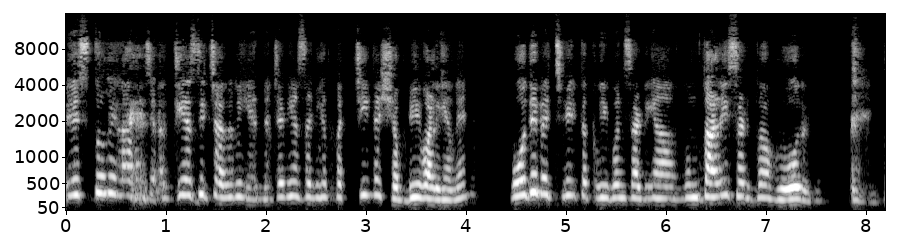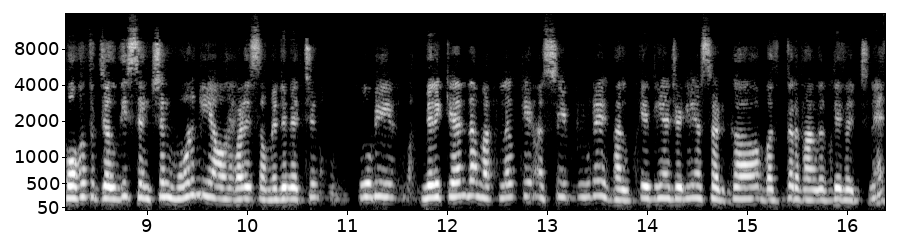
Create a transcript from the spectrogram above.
ਇਸ ਤੋਂ ਇਲਾਵਾ ਜੇ ਅੱਗੇ ਅਸੀਂ ਚੱਲ ਰਹੀਆਂ ਨੇ ਜਿਹੜੀਆਂ ਸਾਡੀਆਂ 25 ਤੇ 26 ਵਾਲੀਆਂ ਨੇ, ਉਹਦੇ ਵਿੱਚ ਵੀ ਤਕਰੀਬਨ ਸਾਡੀਆਂ 39 ਸੜਕਾਂ ਹੋਰ ਬਹੁਤ ਜਲਦੀ ਸੈਂਕਸ਼ਨ ਹੋਣਗੀਆਂ ਆਉਣ ਵਾਲੇ ਸਮੇਂ ਦੇ ਵਿੱਚ। ਉਹ ਵੀ ਮੇਰੇ ਕਹਿਣ ਦਾ ਮਤਲਬ ਕਿ ਅਸੀਂ ਪੂਰੇ ਹਲਕੇ ਦੀਆਂ ਜਿਹੜੀਆਂ ਸੜਕਾਂ ਬਦਤਰ ਹਾਲਤ ਦੇ ਵਿੱਚ ਨੇ,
